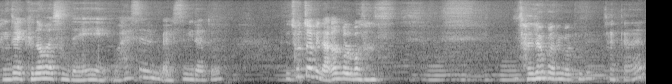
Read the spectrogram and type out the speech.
굉장히 근엄하신데 뭐 하실 말씀이라도? 초점이 나간 걸로 봐서는 자려고 하는 것 같은데? 잠깐.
